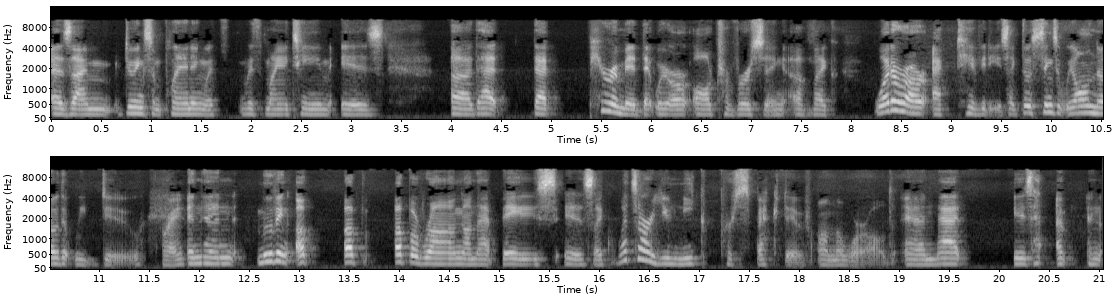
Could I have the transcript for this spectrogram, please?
as I'm doing some planning with with my team is uh, that that pyramid that we are all traversing of like what are our activities? Like those things that we all know that we do. Right. And then moving up up up a rung on that base is like what's our unique perspective on the world? And that is and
